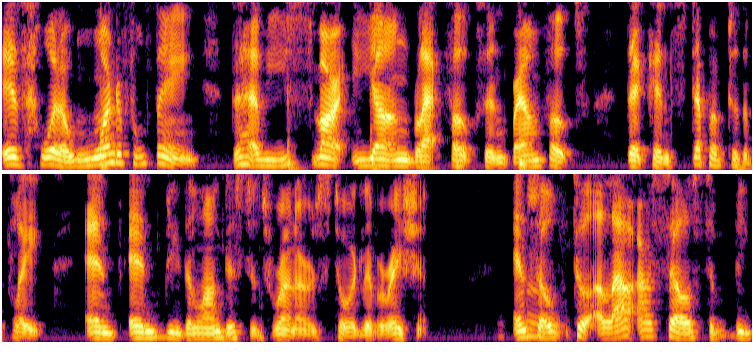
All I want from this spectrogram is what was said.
is what a wonderful thing to have you smart young black folks and brown folks that can step up to the plate and and be the long distance runners toward liberation. And hmm. so to allow ourselves to be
